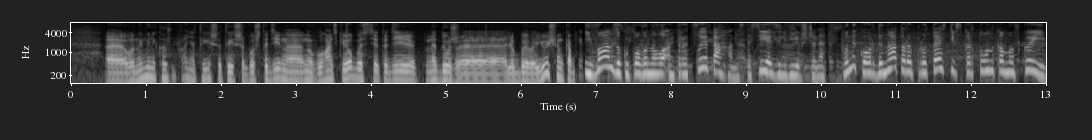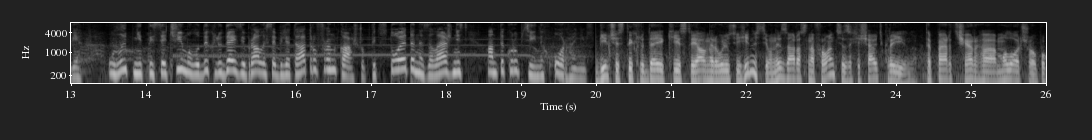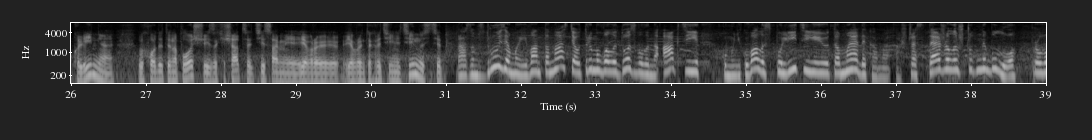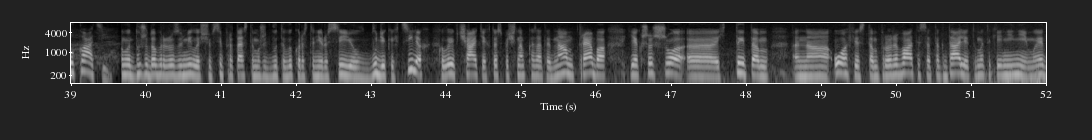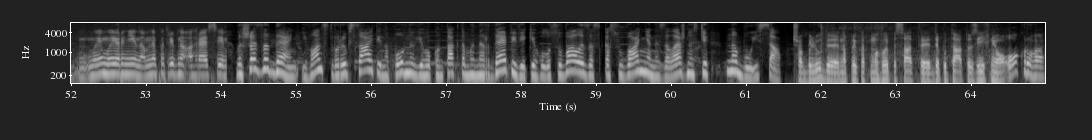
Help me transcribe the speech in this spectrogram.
Е, Вони мені кажуть, Ваня, тише, тише. Бо ж тоді на ну в Луганській області тоді не дуже любили Ющенка. Іван з окупованого антрацита, Анастасія зі Львівщини. Вони координатори протестів з картонками в Києві. У липні тисячі молодих людей зібралися біля театру Франка, щоб відстояти незалежність антикорупційних органів. Більшість тих людей, які стояли на революції гідності, вони зараз на фронті захищають країну. Тепер черга молодшого покоління виходити на площу і захищати ці самі євро, євроінтеграційні цінності. Разом з друзями Іван та Настя отримували дозволи на акції, комунікували з поліцією та медиками, а ще стежили, щоб не було провокацій. Ми дуже добре розуміли, що всі протести можуть бути використані Росією в будь-яких цілях. Коли в чаті хтось починав казати, нам треба, якщо що, е, йти там на офіс, там прориватися, так далі. То ми такі ні, ні, ми, ми мирні, нам не потрібна агресія. Лише за день Іван створив сайт і наповнив його контактами нардепів, які голосували за скасування незалежності НАБУ і САП. щоб люди, наприклад, могли писати депутату з їхнього округа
